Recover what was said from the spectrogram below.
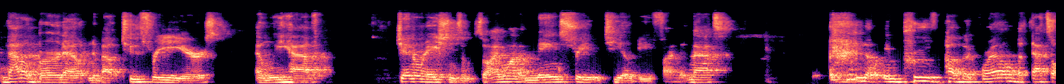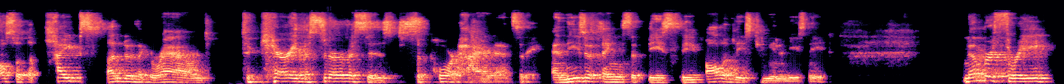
That'll burn out in about two, three years, and we have generations of. So I want a Main Street and TOD fund, and that's you know improved public realm, but that's also the pipes under the ground to carry the services to support higher density. And these are things that these the, all of these communities need. Number three,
